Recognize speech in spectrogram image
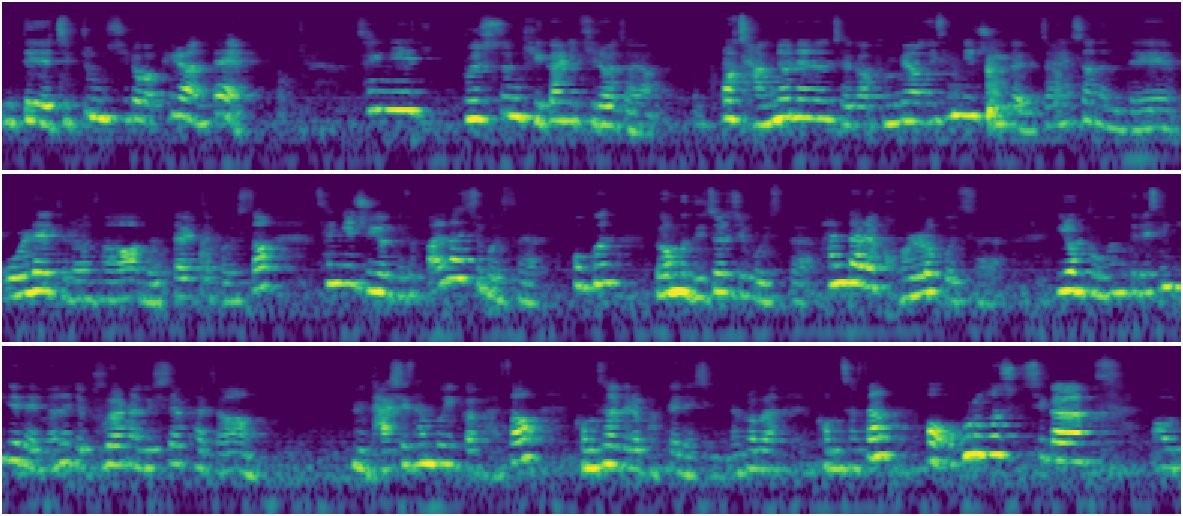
이때 이제 집중 치료가 필요한데 생리 불순 기간이 길어져요. 어, 작년에는 제가 분명히 생리 주기가 일정했었는데 올해 들어서 몇 달째 벌써 생리 주기가 계속 빨라지고 있어요. 혹은 너무 늦어지고 있어요. 한 달을 걸러고 있어요. 이런 부분들이 생기게 되면 이제 불안하기 시작하죠. 음, 다시 산부인과 가서 검사들을 받게 되십니다. 그러면 검사상 어, 호르몬 수치가 어,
